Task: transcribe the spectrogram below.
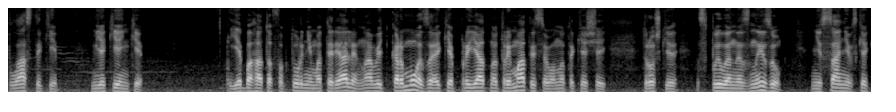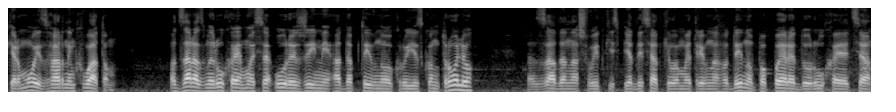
пластики м'якенькі. Є багатофактурні матеріали, навіть кермо, за яке приємно триматися, воно таке ще й трошки спилене знизу. Нісанівське кермо із гарним хватом. От зараз ми рухаємося у режимі адаптивного круїз-контролю. Задана швидкість 50 км на годину. Попереду рухається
